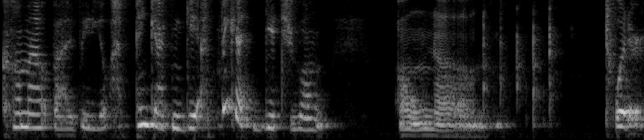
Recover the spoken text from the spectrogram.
come out by video. I think I can get. I think I can get you on on um, Twitter.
